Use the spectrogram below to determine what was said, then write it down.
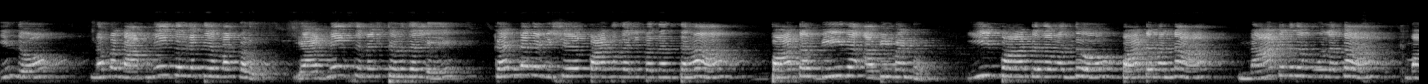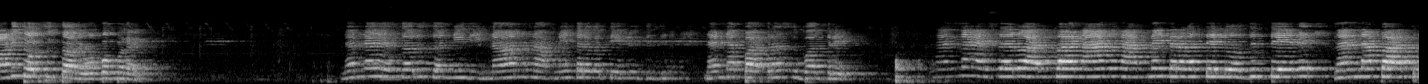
ಇಂದು ನಮ್ಮ ನಾಲ್ಕನೇ ತರಗತಿಯ ಮಕ್ಕಳು, ಎರಡನೇ ಸೆಮಿಸ್ಟರ್ದಲ್ಲಿ ಕನ್ನಡ ವಿಷಯ ಪಾಠದಲ್ಲಿ ಬಂದಂತಹ ಪಾಠ ವೀರ ಅಭಿಮನ್ಯು. ಈ ಪಾಠದ ಒಂದು ಪಾಠವನ್ನ ನಾಟಕದ ಮೂಲಕ ಮಾಡಿ ತೋರಿಸುತ್ತಾರೆ ಒಬ್ಬೊಬ್ಬರಾಗಿ ನನ್ನ ಹೆಸರು ಸನ್ನಿಧಿ. ನಾನು ನಾಲ್ಕನೇ ತರಗತಿಯಲ್ಲಿ ಇದ್ದಿದ್ದೀನಿ ನನ್ನ ಪಾತ್ರ ಸುಭದ್ರೆ. ನನ್ನ ಹೆಸರು ಅಲ್ಫಾ. ನಾನು ನಾಲ್ಕನೇ ತರಗತಿಯಲ್ಲಿ ಓದುತ್ತೇನೆ. ನನ್ನ ಪಾತ್ರ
